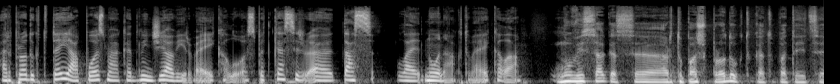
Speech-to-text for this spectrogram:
ar produktu tajā posmā, kad viņš jau ir veikalos. Bet kas ir tas, lai nonāktu veikalā? Nu, viss sākas ar to pašu produktu, kā tu pateici.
